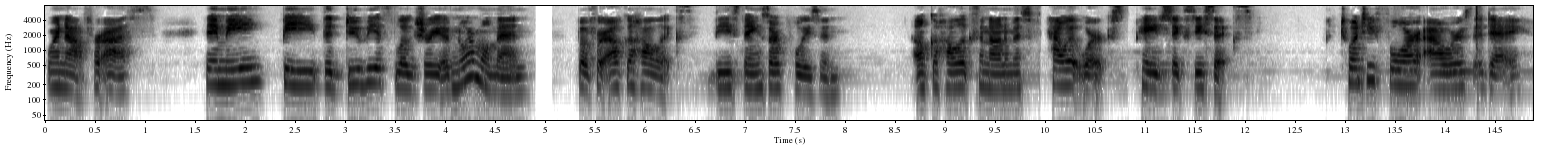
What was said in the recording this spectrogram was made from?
were not for us. They may be the dubious luxury of normal men, but for alcoholics, these things are poison. Alcoholics Anonymous, How It Works, page 66. 24 hours a day.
